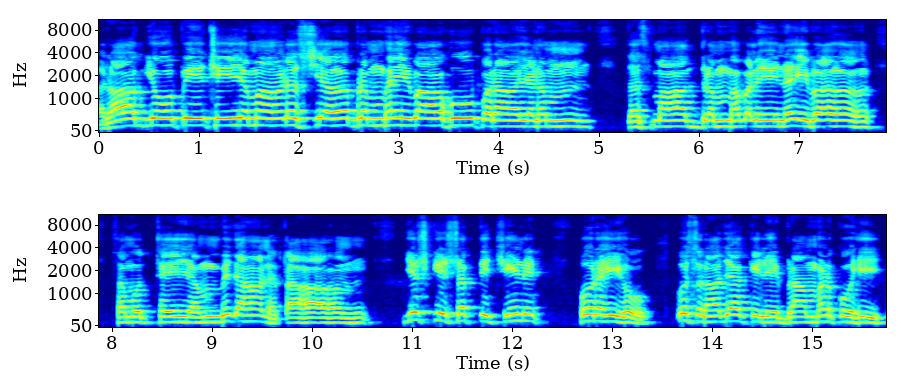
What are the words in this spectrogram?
राज्योपेक्षीयमाण से ब्रह्मवाहु परायणम तस्मा ब्रह्म बले समुत्थेयम विजानता। जिसकी शक्ति क्षीण हो रही हो, उस राजा के लिए ब्राह्मण को ही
